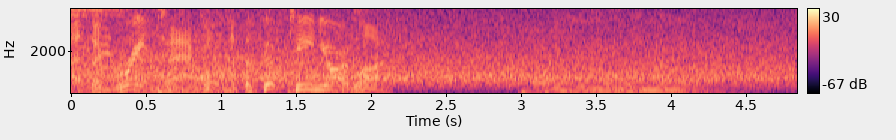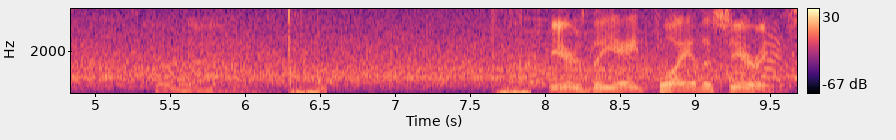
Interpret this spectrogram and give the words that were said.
That's a great tackle at the 15-yard line. Call it a gain of one yard. Third down. Here's the eighth play of the series.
